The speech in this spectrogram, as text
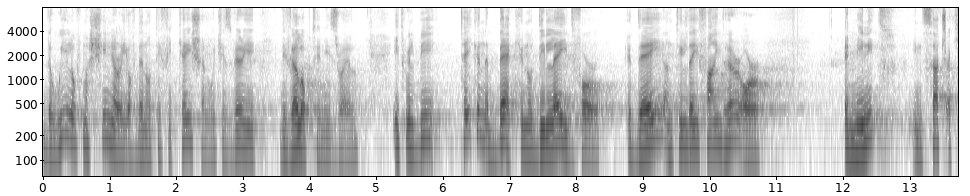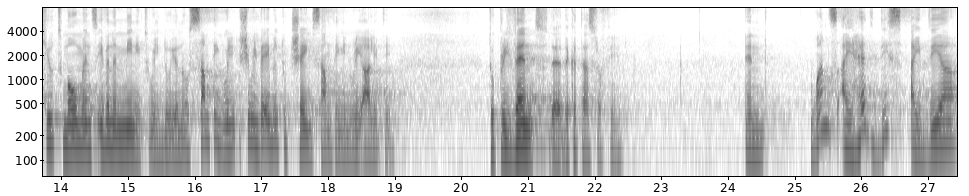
the wheel of machinery of the notification, which is very developed in Israel, it will be taken aback, you know, delayed for a day until they find her, or a minute. In such acute moments, even a minute will do, you know, something will, she will be able to change something in reality to prevent the, the catastrophe. And once I had this idea,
